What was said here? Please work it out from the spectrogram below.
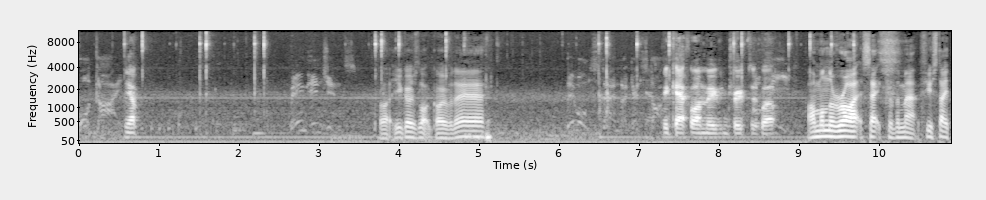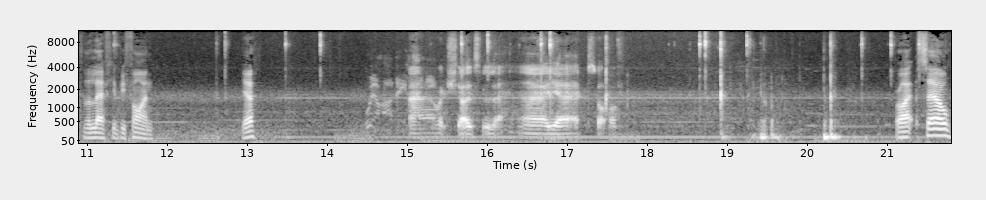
or die. Yep. Right, you guys lot go over there. They won't stand against our Be careful, I'm moving troops as well. I'm on the right sector of the map. If you stay to the left, you'll be fine. Yeah? Where are they? Uh, which side's left? Uh, yeah, sort of. Right, sell.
